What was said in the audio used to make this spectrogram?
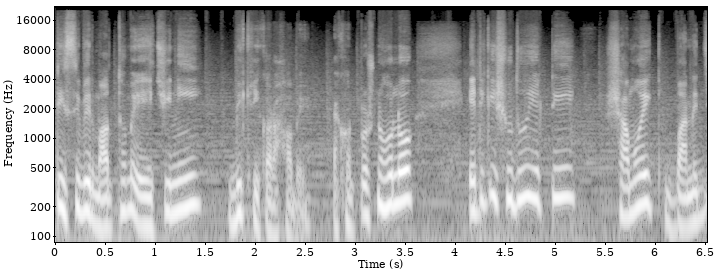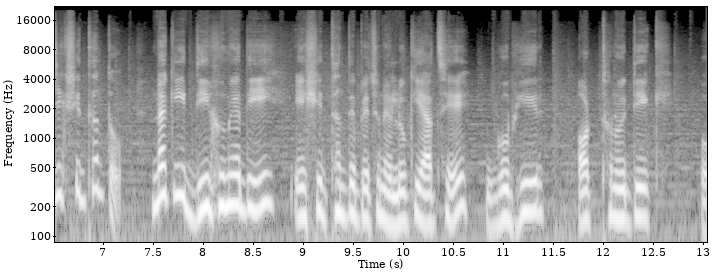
টিসিবির মাধ্যমে এই চিনি বিক্রি করা হবে। এখন প্রশ্ন হলো, এটি কি শুধুই একটি সাময়িক বাণিজ্যিক সিদ্ধান্ত, নাকি দীর্ঘমেয়াদী এই সিদ্ধান্তের পেছনে লুকিয়ে আছে গভীর অর্থনৈতিক ও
